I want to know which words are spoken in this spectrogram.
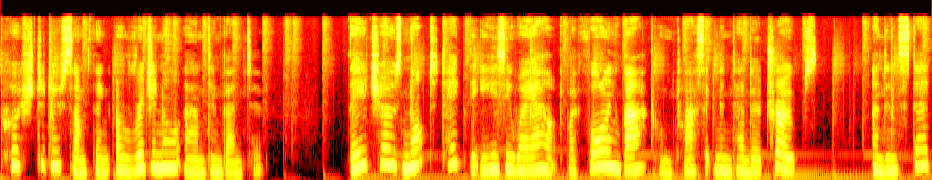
pushed to do something original and inventive. They chose not to take the easy way out by falling back on classic Nintendo tropes, and instead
